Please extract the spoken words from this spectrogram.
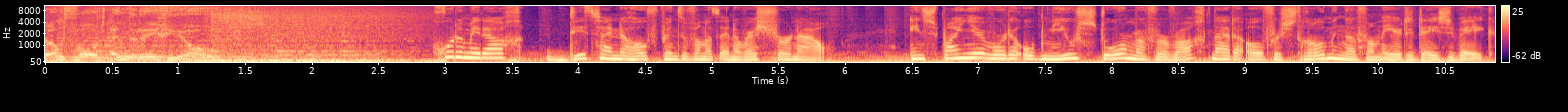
Zandvoort en de regio. Goedemiddag, dit zijn de hoofdpunten van het NOS-journaal. In Spanje worden opnieuw stormen verwacht na de overstromingen van eerder deze week.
